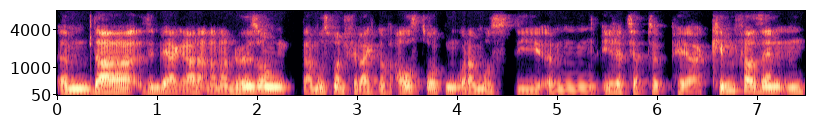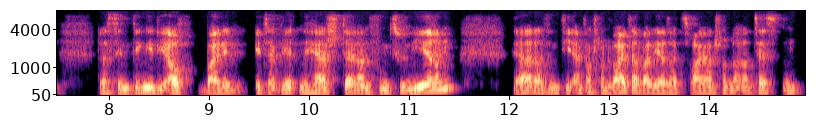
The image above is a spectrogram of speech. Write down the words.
Ähm, da sind wir ja gerade an einer Lösung. Da muss man vielleicht noch ausdrucken oder muss die ähm, E-Rezepte per KIM versenden. Das sind Dinge, die auch bei den etablierten Herstellern funktionieren. Ja, da sind die einfach schon weiter, weil die ja seit zwei Jahren schon daran testen.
